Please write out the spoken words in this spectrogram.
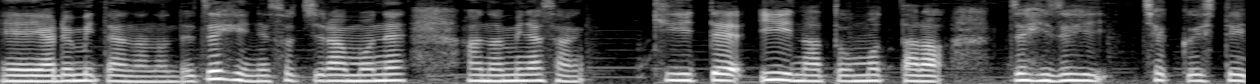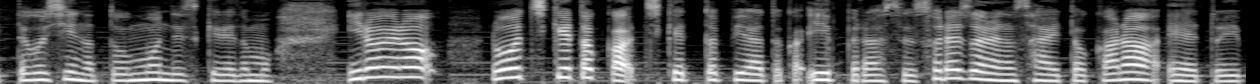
えー、やるみたいなのでぜひねそちらもねあの皆さん聞いていいなと思ったらぜひぜひチェックしていってほしいなと思うんですけれどもいろいろローチケとかチケットピアとか E プラスそれぞれのサイトから、えー、と一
